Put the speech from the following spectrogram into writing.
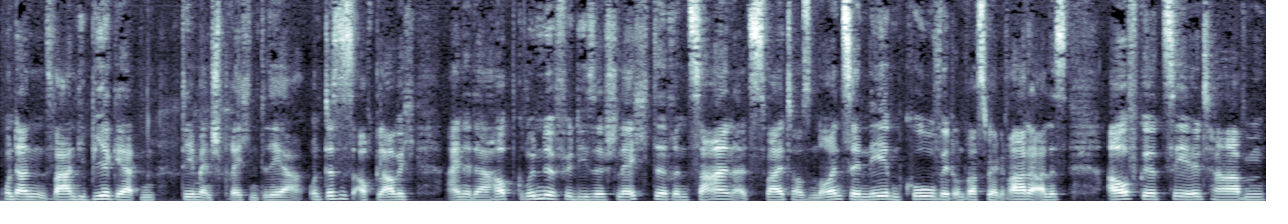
und dann waren die Biergärten dementsprechend leer. Und das ist auch, glaube ich, eine der Hauptgründe für diese schlechteren Zahlen als 2019 neben Covid und was wir gerade alles aufgezählt haben.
